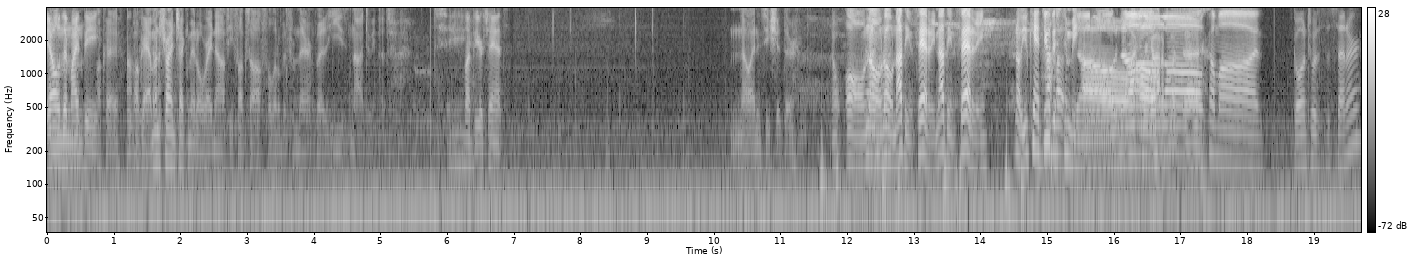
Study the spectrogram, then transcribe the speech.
Oh, there might Mm, be. Okay. Okay, think I'm gonna try and check middle right now if he fucks off a little bit from there, but he's not doing that. See. This might be your chance. No, I didn't see shit there. No. Oh no, no, not the insanity, not the insanity. No, you can't do this to me. No, Oh, no, I forgot about that. come on. Going towards the center.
